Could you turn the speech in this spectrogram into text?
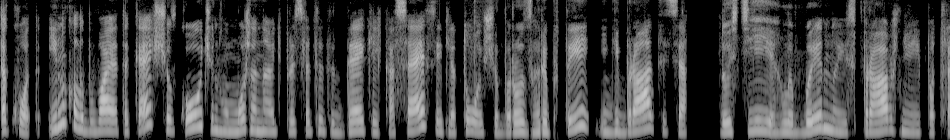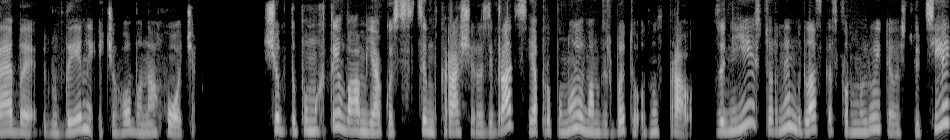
Так от, інколи буває таке, що в коучингу можна навіть присвятити декілька сесій для того, щоб розгребти і дібратися до цієї глибинної справжньої потреби людини і чого вона хоче. Щоб допомогти вам якось з цим краще розібратися, я пропоную вам зробити одну вправу. З однієї сторони, будь ласка, сформулюйте ось цю ціль,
